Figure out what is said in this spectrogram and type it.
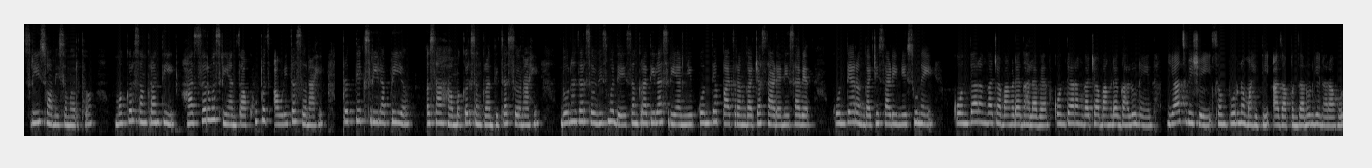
श्री स्वामी समर्थ. मकर संक्रांती हा सर्व स्त्रियांचा खूपच आवडीचा सण आहे. प्रत्येक स्त्रीला प्रिय असा हा मकर संक्रांतीचा सण आहे. दोन हजार सव्वीसमध्ये संक्रांतीला स्त्रियांनी कोणत्या पाच रंगाच्या साड्या नेसाव्यात? कोणत्या रंगाची साडी नेसू नये? कोणत्या रंगाच्या बांगड्या घालाव्यात? कोणत्या रंगाच्या बांगड्या घालू नयेत? याचविषयी संपूर्ण माहिती आज आपण जाणून घेणार आहोत.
